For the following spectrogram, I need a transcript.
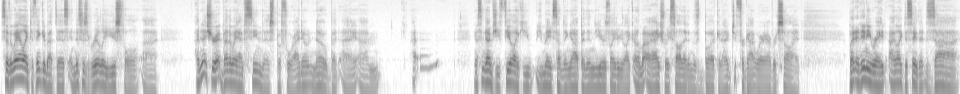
so, the way I like to think about this, and this is really useful. Uh, I'm not sure. By the way, I've seen this before. I don't know, but I, um, I, you know, sometimes you feel like you you made something up, and then years later you're like, oh, my, I actually saw that in this book, and I forgot where I ever saw it. But at any rate, I like to say that za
